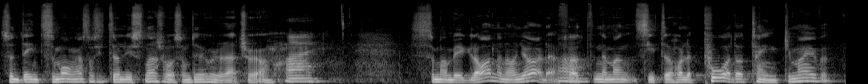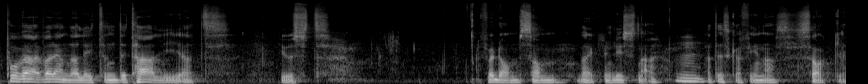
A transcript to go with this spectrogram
Så det är inte så många som sitter och lyssnar så som du gjorde där tror jag. nej. Så man blir glad när någon gör det. För Ja. att när man sitter och håller på då tänker man ju på va- varenda liten detalj. Att just för de som verkligen lyssnar. Mm. Att det ska finnas saker.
